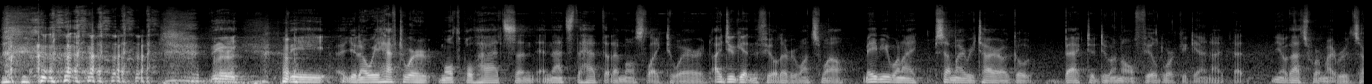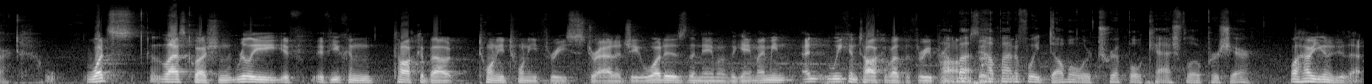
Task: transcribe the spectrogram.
the, the, you know, we have to wear multiple hats, and, and that's the hat that I most like to wear. I do get in the field every once in a while. Maybe when I semi-retire, I'll go back to doing all field work again. I, I, you know, that's where my roots are. What's last question? Really, if if you can talk about 2023 strategy, what is the name of the game? I mean, and we can talk about the three How about, how about if we double or triple cash flow per share? well, how are you going to do that?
